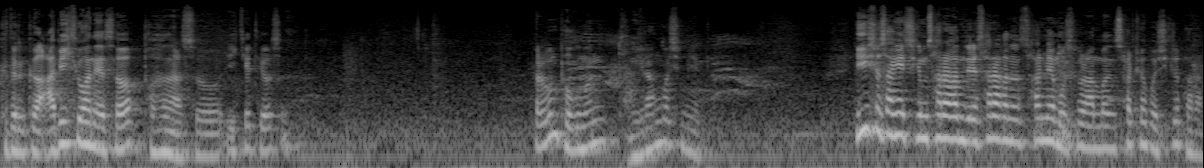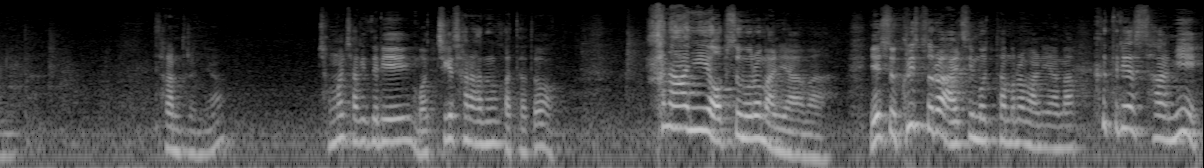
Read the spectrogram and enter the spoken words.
그들은 그 아비교환에서 벗어날 수 있게 되었습니다. 여러분 복음은 동일한 것입니다. 이 세상에 지금 사람들이 살아가는 삶의 모습을 한번 살펴보시길 바랍니다. 사람들은요 정말 자기들이 멋지게 살아가는 것 같아도 하나님이 없음으로 말미암아 예수 그리스도를 알지 못함으로 말미암아 그들의 삶이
